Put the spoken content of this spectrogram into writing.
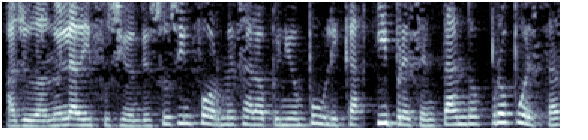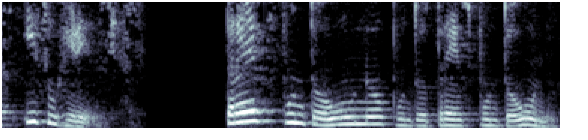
ayudando en la difusión de sus informes a la opinión pública y presentando propuestas y sugerencias. 3.1.3.1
